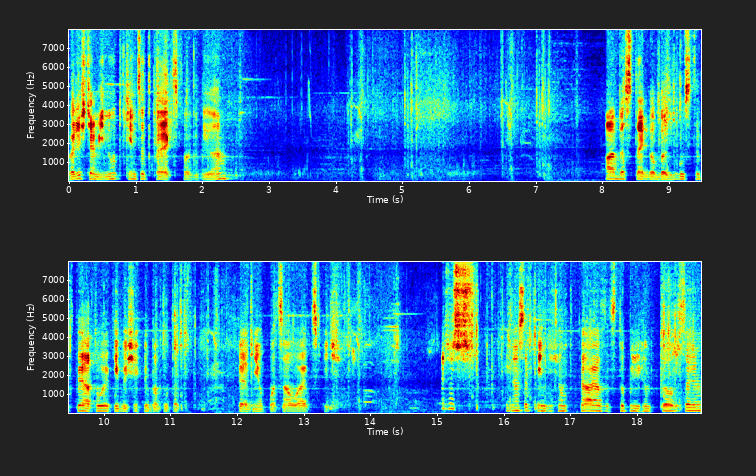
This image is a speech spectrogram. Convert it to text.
20 minut, 500 expo wbiłem. Ale bez tego, bez boosted kreaturek i by się chyba tutaj średnio opłacało expić. Chociaż 750k razy 150%.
